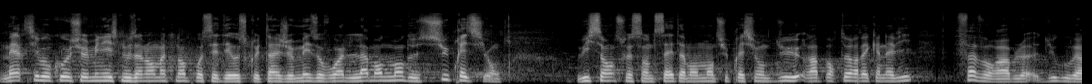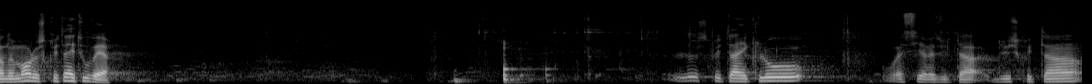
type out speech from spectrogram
Merci beaucoup, Monsieur le Ministre. Nous allons maintenant procéder au scrutin. Je mets aux voix l'amendement de suppression 867, amendement de suppression du rapporteur avec un avis favorable du gouvernement. Le scrutin est ouvert. Le scrutin est clos. Voici le résultat du scrutin.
